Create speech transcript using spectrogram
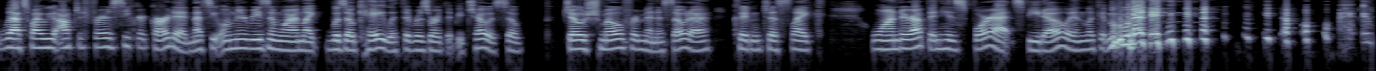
that's why we opted for a secret garden. That's the only reason why I'm like was okay with the resort that we chose. So Joe Schmo from Minnesota couldn't just like wander up in his Borat speedo and look at my wedding. you know? It,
